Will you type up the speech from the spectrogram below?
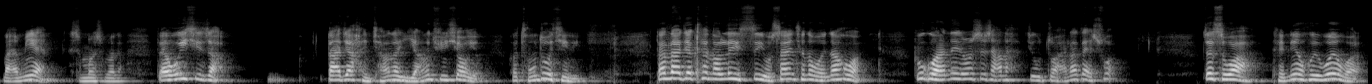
满面什么什么的，在微信上，大家很强的羊群效应和从众心理。当大家看到类似有煽情的文章后啊，不管内容是啥呢，就转了再说。这时候啊，肯定会问我了，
